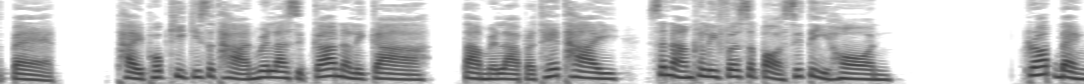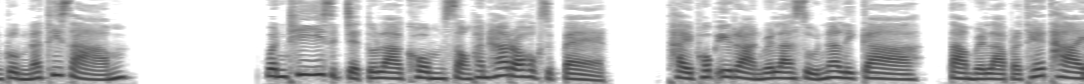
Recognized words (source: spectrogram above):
2568 ไทยพบคีกิสถานเวลา 19 นาฬิกา ตามเวลาประเทศไทย สนามคาลิเฟอร์สปอร์ตซิตี้ฮอล รอบแบ่งกลุ่มนัดที่ 3 วันที่ 27 ตุลาคม 2568 ไทยพบอิหร่านเวลา 0 นาฬิกา ตามเวลาประเทศไทย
